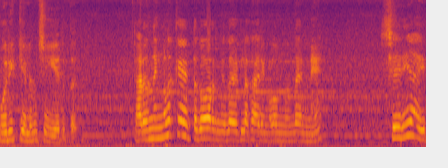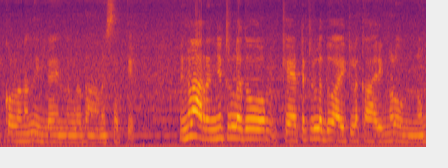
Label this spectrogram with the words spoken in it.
ഒരിക്കലും ചെയ്യരുത്. കാരണം നിങ്ങൾ കേട്ടതോ അറിഞ്ഞതായിട്ടുള്ള കാര്യങ്ങളൊന്നും തന്നെ ശരിയായിക്കൊള്ളണം എന്നില്ല എന്നുള്ളതാണ് സത്യം. നിങ്ങൾ അറിഞ്ഞിട്ടുള്ളതോ കേട്ടിട്ടുള്ളതോ ആയിട്ടുള്ള കാര്യങ്ങളൊന്നും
